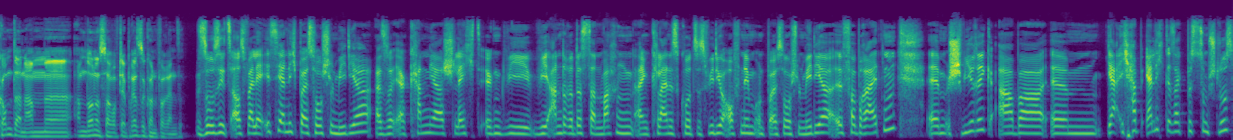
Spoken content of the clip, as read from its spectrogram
Kommt dann am, äh, am Donnerstag auf der Pressekonferenz. So sieht's aus, weil er ist ja nicht bei Social Media. Also er kann ja schlecht irgendwie, wie andere das dann machen, ein kleines kurzes Video aufnehmen und bei Social Media äh, verbreiten. Ähm, schwierig, aber ähm, ja, ich habe ehrlich gesagt bis zum Schluss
